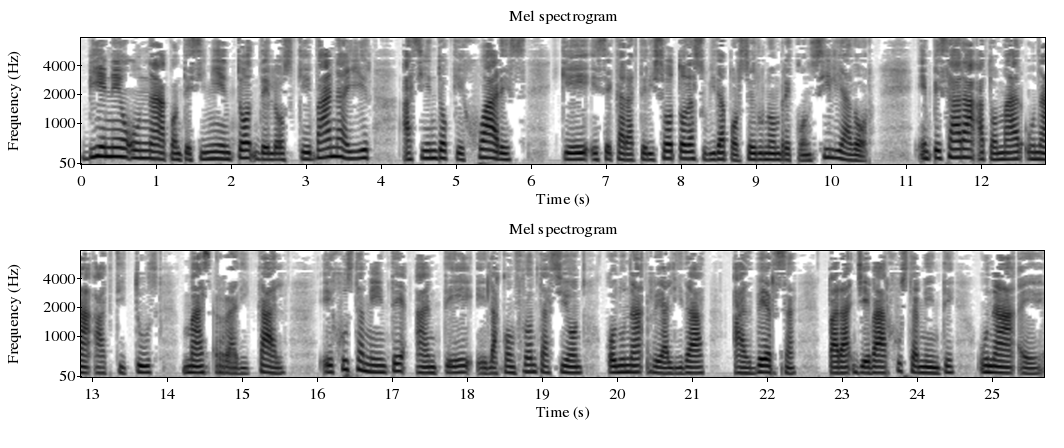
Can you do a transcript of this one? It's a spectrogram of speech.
viene un acontecimiento de los que van a ir haciendo que Juárez, que se caracterizó toda su vida por ser un hombre conciliador, empezara a tomar una actitud más radical eh, justamente ante eh, la confrontación con una realidad adversa para llevar justamente una eh,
